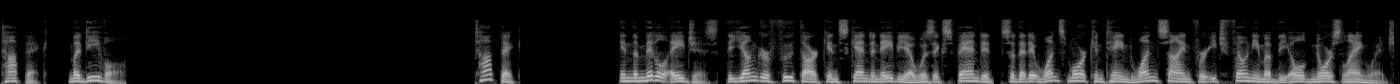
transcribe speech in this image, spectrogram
Topic. Medieval. Topic. In the Middle Ages, the younger Futhark in Scandinavia was expanded, so that it once more contained one sign for each phoneme of the Old Norse language.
